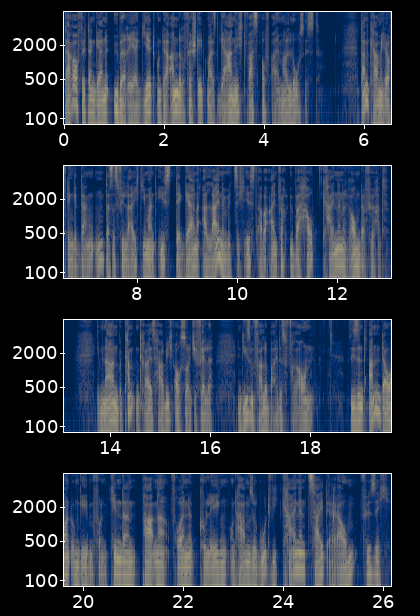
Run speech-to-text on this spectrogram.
Darauf wird dann gerne überreagiert und der andere versteht meist gar nicht, was auf einmal los ist. Dann kam ich auf den Gedanken, dass es vielleicht jemand ist, der gerne alleine mit sich ist, aber einfach überhaupt keinen Raum dafür hat. Im nahen Bekanntenkreis habe ich auch solche Fälle, in diesem Falle beides Frauen. Sie sind andauernd umgeben von Kindern, Partner, Freunde, Kollegen und haben so gut wie keinen Zeitraum für sich.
